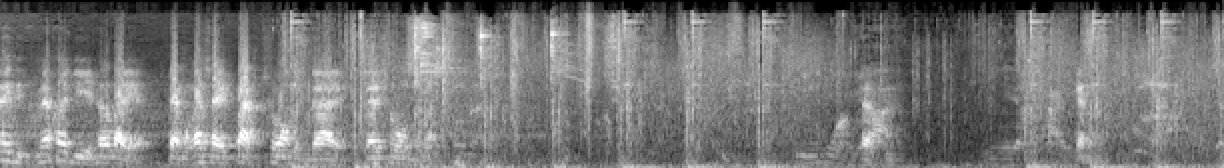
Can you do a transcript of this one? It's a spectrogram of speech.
เออ Walks among you. ไม่ดีไม่ค่อยดีเท่าไหร่อะแต่มันก็ใช้ปัดช่วงหนึ่งได้ ได้ช่วงหนึ่งอะยิงหัวไม่ได้ยิงระยะไกลกันจะ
